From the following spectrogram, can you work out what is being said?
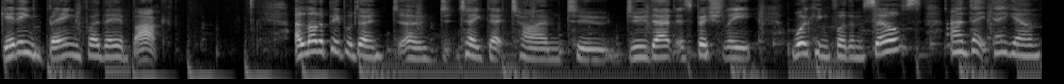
getting bang for their buck. A lot of people don't, don't take that time to do that, especially working for themselves. And they, they um,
